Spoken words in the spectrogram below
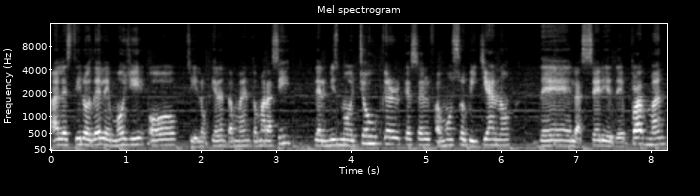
al estilo del emoji o si lo quieren también tomar así, del mismo Joker, que es el famoso villano de la serie de Batman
